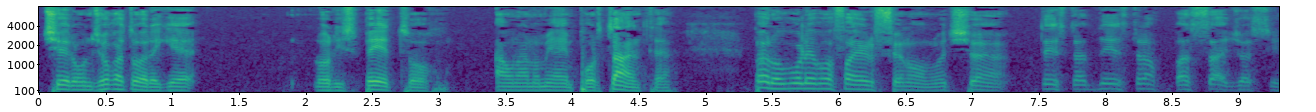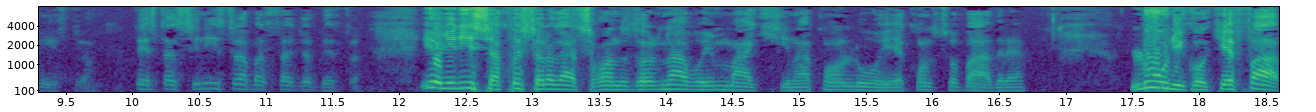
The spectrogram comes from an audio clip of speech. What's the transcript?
C'era un giocatore che, lo rispetto, ha una nomea importante, però voleva fare il fenomeno, cioè testa a destra, passaggio a sinistra, testa a sinistra, passaggio a destra. Io gli dissi a questo ragazzo quando tornavo in macchina con lui e con suo padre, l'unico che fa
